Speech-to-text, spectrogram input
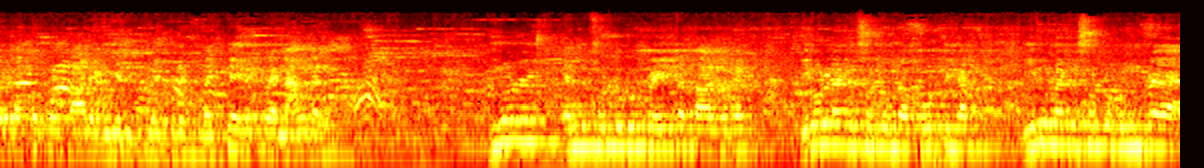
வருடத்துக்குள் காலை எடுத்து வைத்து வைக்க இருக்கிற நாங்கள் இருள் என்று சொல்லுகின்ற ஏற்றத்தாழ்வுகள் இருள் என்று சொல்லுகிற போட்டிகள் இருள் என்று சொல்லுகின்ற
